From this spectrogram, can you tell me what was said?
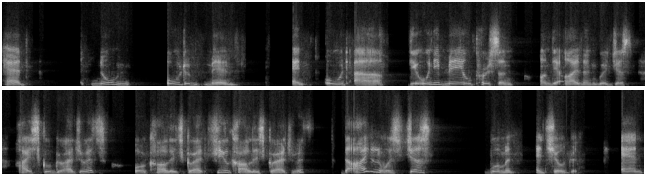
had no older men and old uh, the only male person on the island were just high school graduates or college grad few college graduates the island was just women and children and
